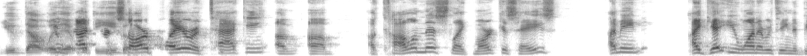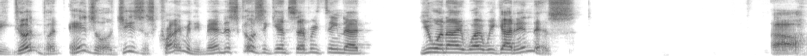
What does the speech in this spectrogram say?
You've dealt with you've it got with the your star player attacking a, a a columnist like Marcus Hayes. I mean, I get you want everything to be good, but Angelo, Jesus criminy, man, this goes against everything that you and I why we got in this. Oh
